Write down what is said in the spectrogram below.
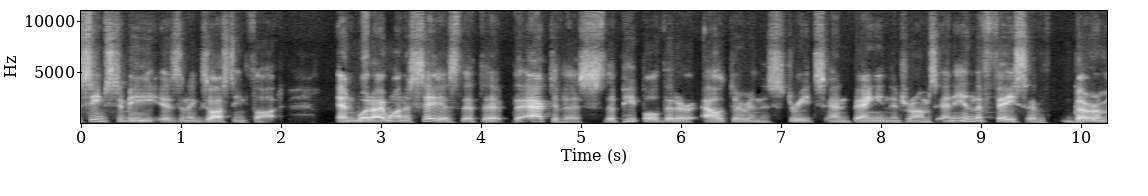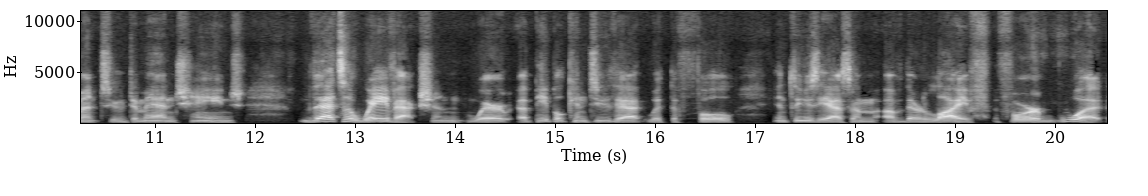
seems to me is an exhausting thought. And what I want to say is that the, the activists, the people that are out there in the streets and banging the drums and in the face of government to demand change, that's a wave action where uh, people can do that with the full enthusiasm of their life for what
